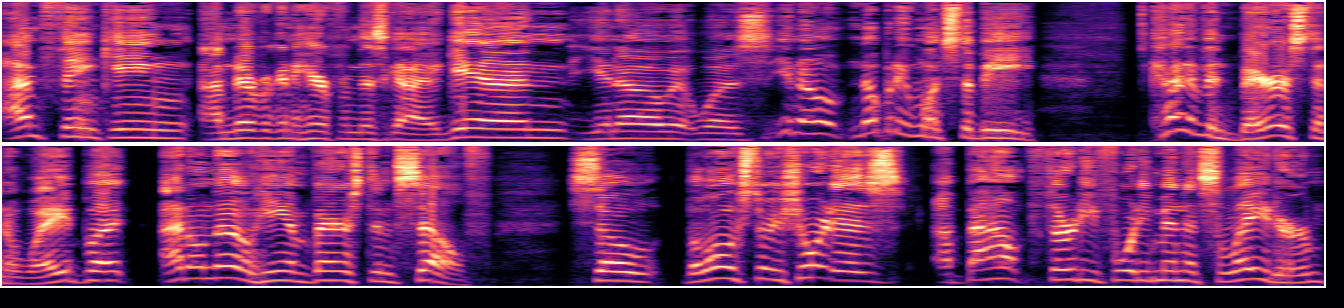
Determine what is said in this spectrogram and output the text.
I'm thinking I'm never going to hear from this guy again. You know, it was you know nobody wants to be kind of embarrassed in a way, but I don't know. He embarrassed himself. So the long story short is about 30, 40 minutes later,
